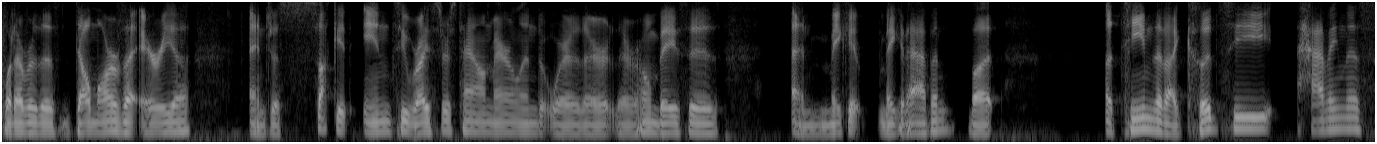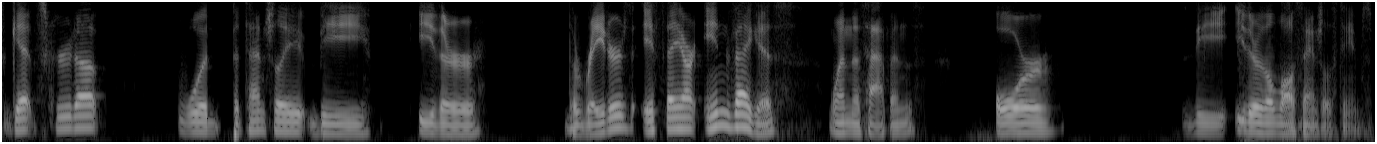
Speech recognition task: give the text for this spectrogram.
whatever this Delmarva area and just suck it into Reisterstown, Maryland, where their their home base is, and make it make it happen. But a team that I could see having this get screwed up would potentially be either the Raiders if they are in Vegas when this happens, or the either the Los Angeles teams.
